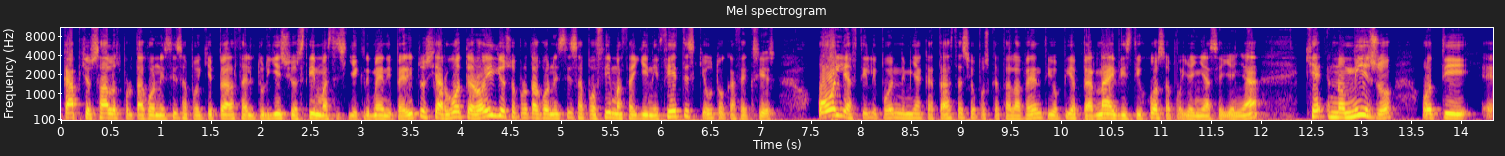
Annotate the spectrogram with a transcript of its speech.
κάποιος άλλος πρωταγωνιστής από εκεί πέρα θα λειτουργήσει ως θύμα στη συγκεκριμένη περίπτωση. Αργότερα ο ίδιος ο πρωταγωνιστής από θύμα θα γίνει θήτη και ούτω καθεξής. Όλη αυτή λοιπόν είναι μια κατάσταση όπως καταλαβαίνετε η οποία περνάει δυστυχώς από γενιά σε γενιά και νομίζω ότι ε,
